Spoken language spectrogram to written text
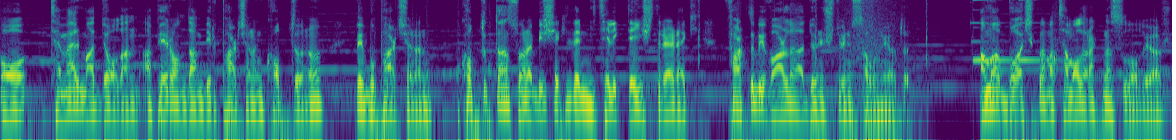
O, temel madde olan aperondan bir parçanın koptuğunu ve bu parçanın koptuktan sonra bir şekilde nitelik değiştirerek farklı bir varlığa dönüştüğünü savunuyordu. Ama bu açıklama tam olarak nasıl oluyor?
